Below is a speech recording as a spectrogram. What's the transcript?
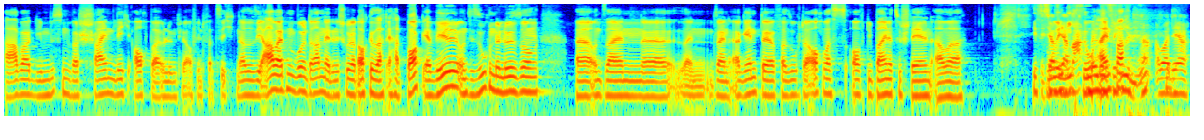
aber die müssen wahrscheinlich auch bei Olympia auf ihn verzichten. Also sie arbeiten wohl dran, der Dennis Schröder hat auch gesagt, er hat Bock, er will und sie suchen eine Lösung. Äh, und sein, äh, sein, sein Agent, der versucht da auch was auf die Beine zu stellen, aber ist, ist ja nicht so einfach. Ihn, ne? Aber der,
